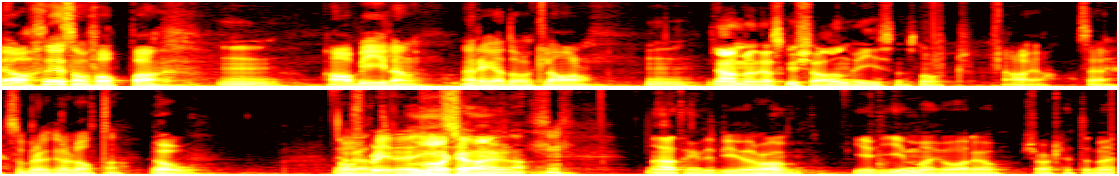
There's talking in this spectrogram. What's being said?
Ja, det är som Foppa. Mm. Ha bilen redo och klar. Mm. Ja men jag ska köra en is nu snart. Ja, ja, så, så brukar det låta. Jo. Vet. blir det då? Nej jag tänkte Bjurholm. Ji- Jim har ju varit och kört lite med.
